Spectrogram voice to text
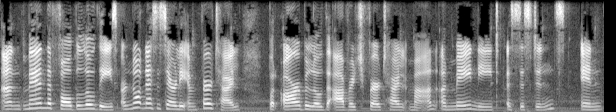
and men that fall below these are not necessarily infertile but are below the average fertile man and may need assistance in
